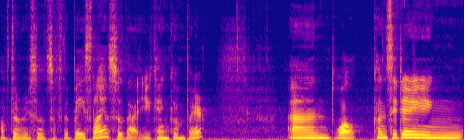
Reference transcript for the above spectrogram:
of the results of the baseline so that you can compare. And well, considering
